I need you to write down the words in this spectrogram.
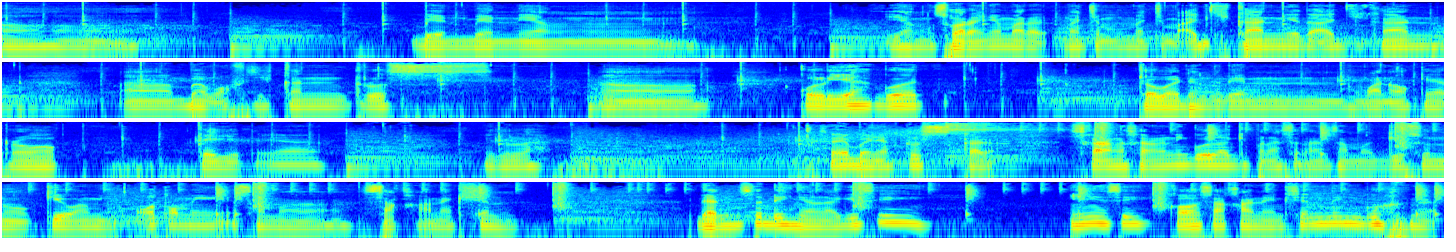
Uh, band-band yang yang suaranya macam-macam ajikan gitu ajikan uh, bam of chicken terus uh, kuliah gue coba dengerin One Ok Rock kayak gitu ya. Itulah. Saya banyak terus sekarang sekarang ini gue lagi penasaran sama Gisuno Kiwami Otome sama Saka Action dan sedihnya lagi sih ini sih kalau Saka Connection nih gue nggak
